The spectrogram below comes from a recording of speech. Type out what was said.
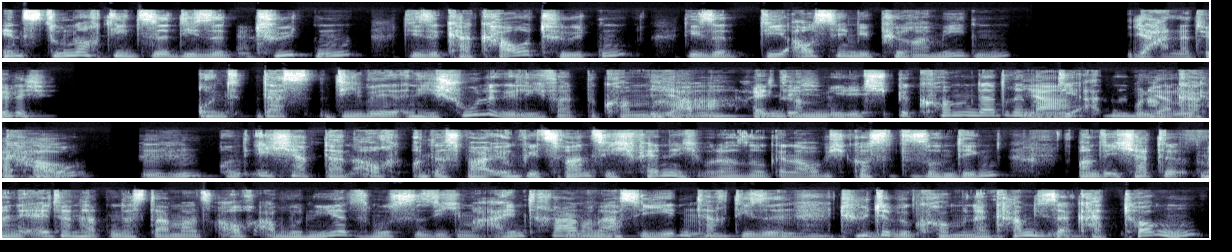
kennst du noch diese diese Ja. Tüten, diese Kakaotüten, diese die aussehen wie Pyramiden? Ja, natürlich. Und das die wir in die Schule geliefert bekommen haben. Ja, haben richtig. Milch bekommen da drin und die Ja, anderen und haben Kakao. Kakao. Mhm. Und ich habe dann auch und das war irgendwie 20 Pfennig oder so, glaube ich, kostete so 'n Ding. Und ich hatte meine Eltern hatten das damals auch abonniert. Das musste sich immer eintragen und da Mhm, hast du jeden mhm, Tag diese mhm, Tüte mhm. bekommen. Und dann kam dieser Mhm. Karton,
